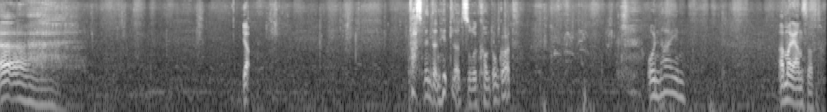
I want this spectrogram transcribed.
äh. Ja. Was wenn dann Hitler zurückkommt? Oh Gott. Oh nein. Aber mal ernsthaft.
